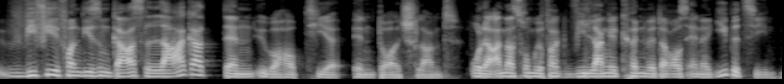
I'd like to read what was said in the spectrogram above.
wie viel von diesem Gas lagert denn überhaupt hier in Deutschland? Oder andersrum gefragt, wie lange können wir daraus Energie beziehen?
